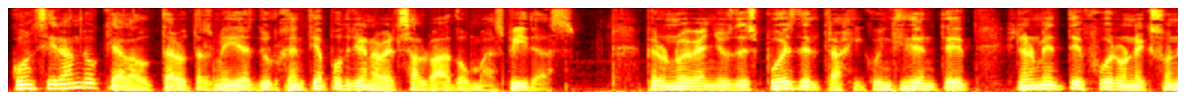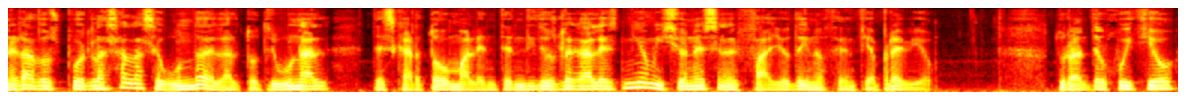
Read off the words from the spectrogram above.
considerando que al adoptar otras medidas de urgencia podrían haber salvado más vidas pero nueve años después del trágico incidente, finalmente fueron exonerados, pues la Sala Segunda del Alto Tribunal descartó malentendidos legales ni omisiones en el fallo de inocencia previo. Durante el juicio,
